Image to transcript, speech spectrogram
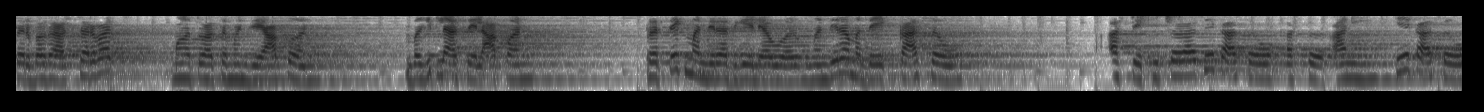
तर बघा सर्वात महत्त्वाचं म्हणजे आपण बघितलं असेल आपण प्रत्येक मंदिरात गेल्यावर मंदिरामध्ये कासव असते पितळाचे कासव असतं आणि हे कासव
